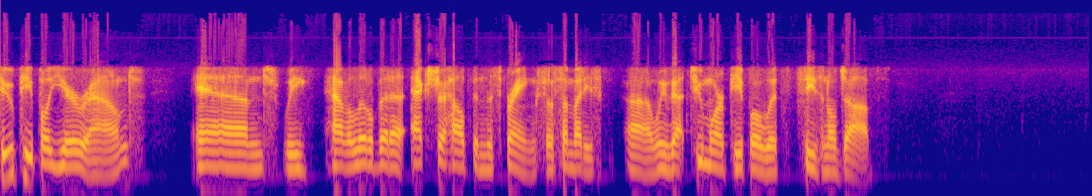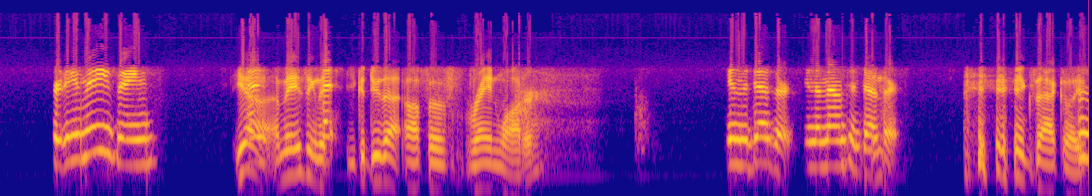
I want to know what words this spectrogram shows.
two people year round, and we have a little bit of extra help in the spring. So somebody's uh, we've got two more people with seasonal jobs. Pretty amazing. Yeah, And- amazing that and- you could do that off of rainwater. In the desert, in the mountain desert. exactly.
